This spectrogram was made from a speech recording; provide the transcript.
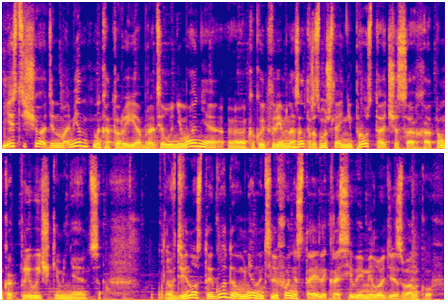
Есть еще один момент, на который я обратил внимание э, какое-то время назад, размышляя не просто о часах, а о том, как привычки меняются. В 90-е годы у меня на телефоне стояли красивые мелодии звонков.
